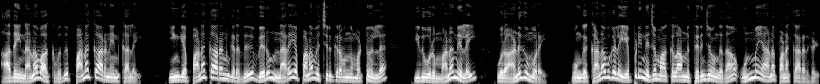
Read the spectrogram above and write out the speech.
அதை நனவாக்குவது பணக்காரனின் கலை. இங்க பணக்காரன்கிறது வெறும் நிறைய பணம் வச்சிருக்கிறவங்க மட்டும் இல்ல இது ஒரு மனநிலை ஒரு அணுகுமுறை. உங்க கனவுகளை எப்படி நிஜமாக்கலாம்னு தெரிஞ்சவங்க தான் உண்மையான பணக்காரர்கள்.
